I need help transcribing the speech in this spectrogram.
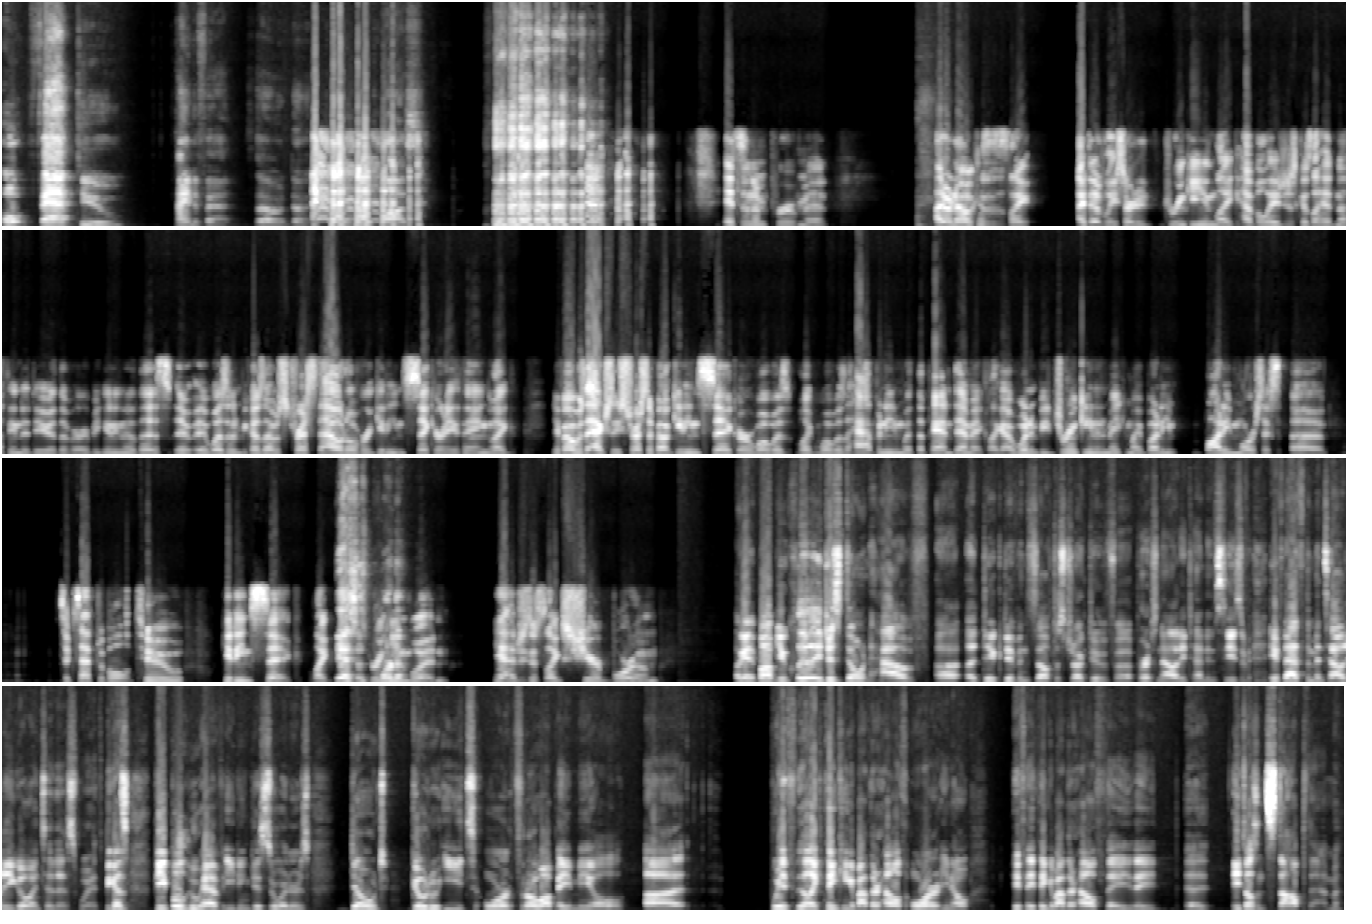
oh, fat to kind of fat. So don't hold the applause. it's an improvement. I don't know because it's like I definitely started drinking like heavily just because I had nothing to do at the very beginning of this. It, it wasn't because I was stressed out over getting sick or anything. Like if I was actually stressed about getting sick or what was like what was happening with the pandemic, like I wouldn't be drinking and making my body body more uh, susceptible to getting sick. Like yeah, drinking boredom. would. Yeah, just, just like sheer boredom. Okay, Bob, you clearly just don't have uh, addictive and self-destructive uh, personality tendencies. If, if that's the mentality you go into this with, because people who have eating disorders don't go to eat or throw up a meal uh, with like thinking about their health, or you know, if they think about their health, they they uh, it doesn't stop them.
